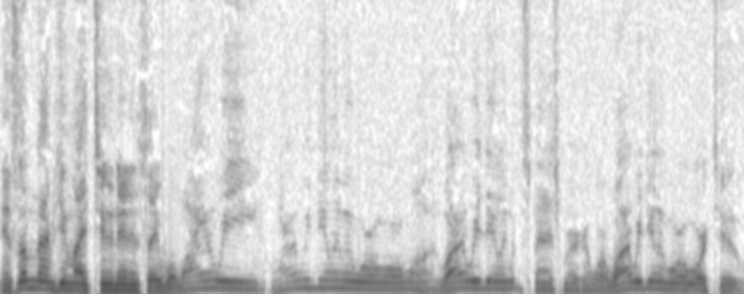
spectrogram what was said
And sometimes you might tune in and say, "Well, why are we why are we dealing with World War One? Why are we dealing with the Spanish American War? Why are we dealing with World War Two?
